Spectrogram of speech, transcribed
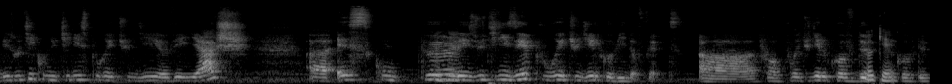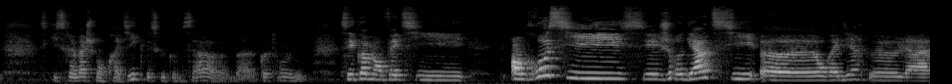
les outils qu'on utilise pour étudier VIH. est-ce qu'on peut Mhm. les utiliser pour étudier le Covid en fait Euh, pour étudier le COV2, Ok. le COV2, ce qui serait vachement pratique parce que comme ça, euh, bah, quand on, c'est comme en fait si, en gros si, si je regarde si, euh, on va dire que la,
